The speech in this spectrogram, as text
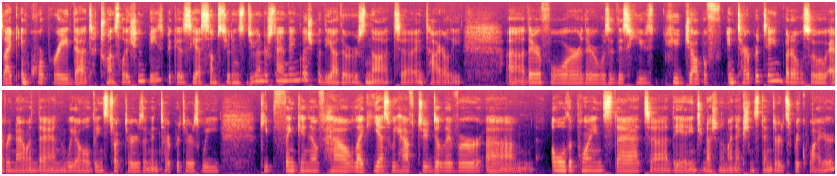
like incorporate that translation piece because yes some students do understand english but the others not uh, entirely uh, therefore there was this huge, huge job of interpreting but also every now and then we all the instructors and interpreters we keep thinking of how like yes we have to deliver um, all the points that uh, the international mine action standards require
